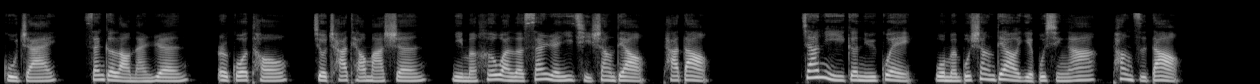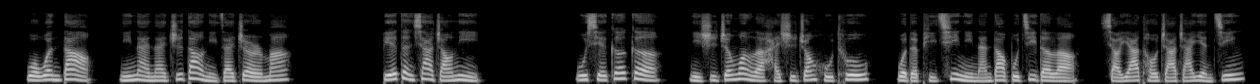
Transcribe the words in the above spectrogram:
古宅三个老男人，二锅头就差条麻绳，你们喝完了，三人一起上吊。他道：“加你一个女鬼，我们不上吊也不行啊。”胖子道。我问道：“你奶奶知道你在这儿吗？”别等下找你。吴邪哥哥，你是真忘了还是装糊涂？我的脾气你难道不记得了？小丫头眨眨眼睛，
